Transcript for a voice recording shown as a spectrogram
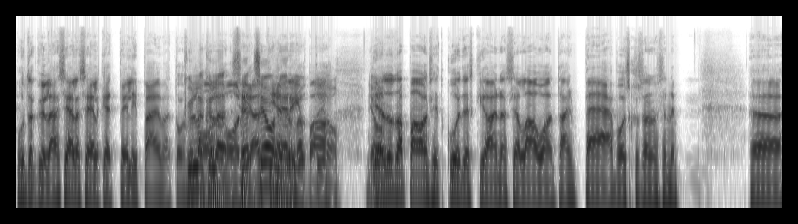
mutta kyllähän siellä selkeät pelipäivät on. Kyllä, on, kyllä, on, se, se on eri juttu, joo. Tietyllä tapaa on sitten kuitenkin aina se lauantain pää, voisiko sanoa sen öö,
